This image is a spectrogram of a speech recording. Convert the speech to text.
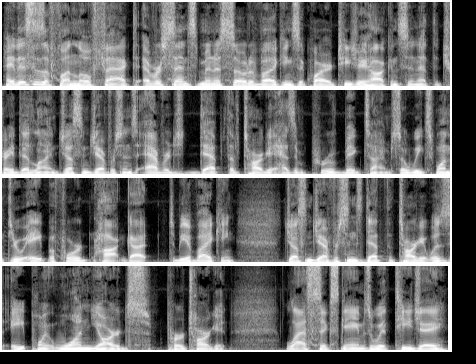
Hey, this is a fun little fact. Ever since Minnesota Vikings acquired TJ Hockenson at the trade deadline, Justin Jefferson's average depth of target has improved big time. So, weeks one through eight before Hawk got to be a Viking, Justin Jefferson's depth of target was 8.1 yards per target. Last six games with TJ,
